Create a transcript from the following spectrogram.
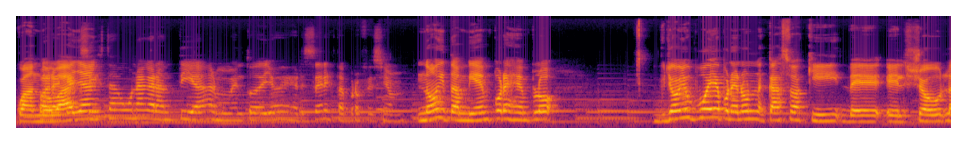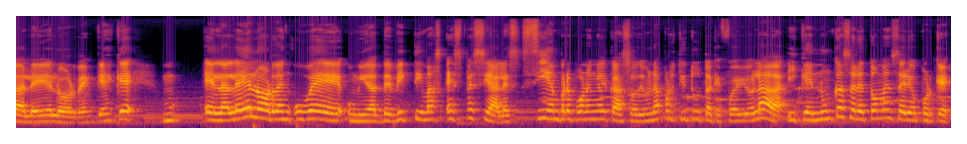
cuando para vayan. Que exista una garantía al momento de ellos ejercer esta profesión. No, y también, por ejemplo, yo, yo voy a poner un caso aquí del show La Ley del Orden, que es que en la ley del orden VE, unidad de víctimas especiales, siempre ponen el caso de una prostituta que fue violada y que nunca se le toma en serio porque,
